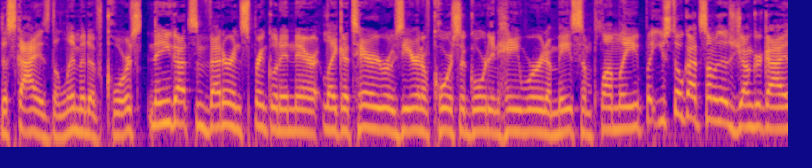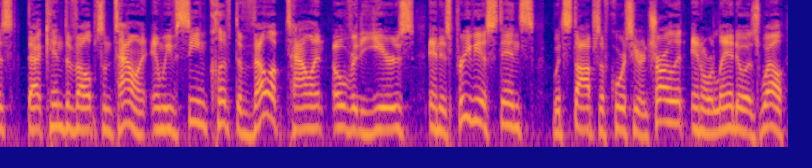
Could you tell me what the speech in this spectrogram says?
the sky is the limit, of course. And then you got some veterans sprinkled in there, like a Terry Rozier and, of course, a Gordon Hayward, a Mason Plumlee. But you still got some of those younger guys that can develop some talent. And we've seen Cliff develop talent over the years in his previous stints with stops, of course, here in Charlotte and Orlando as well.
